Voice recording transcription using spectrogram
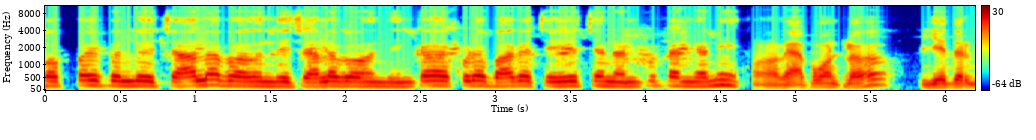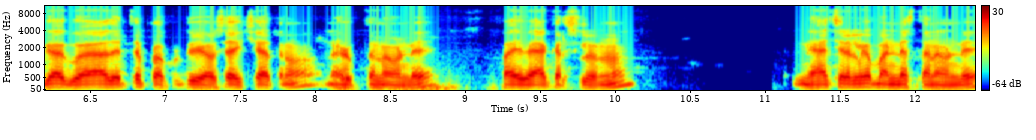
బొప్పాయి పళ్ళు చాలా బాగుంది చాలా బాగుంది. ఇంకా కూడా బాగా చేయొచ్చు అని అనుకుంటాను కానీ వేపగుంటలో విజయదుర్గ గోదావరితో ప్రకృతి వ్యవసాయ క్షేత్రం నడుపుతున్నామండి. ఫైవ్ ఏకర్స్ లోను నేచురల్గా పండిస్తానండి.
